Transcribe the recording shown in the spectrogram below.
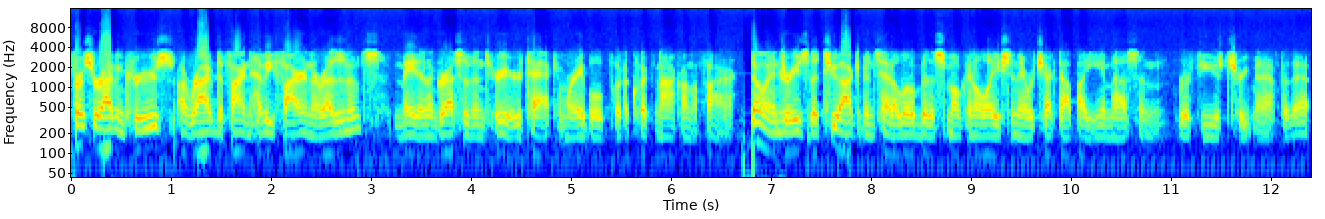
First arriving crews arrived to find heavy fire in the residence, made an aggressive interior attack, and were able to put a quick knock on the fire. No injuries. The two occupants had a little bit of smoke inhalation. They were checked out by EMS and refused treatment after that.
